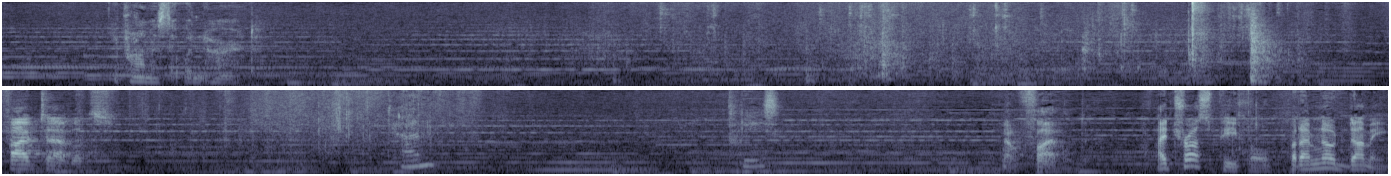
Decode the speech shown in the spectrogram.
You promised it wouldn't hurt. Five tablets. Ten? Please? No, five will do. I trust people, but I'm no dummy.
